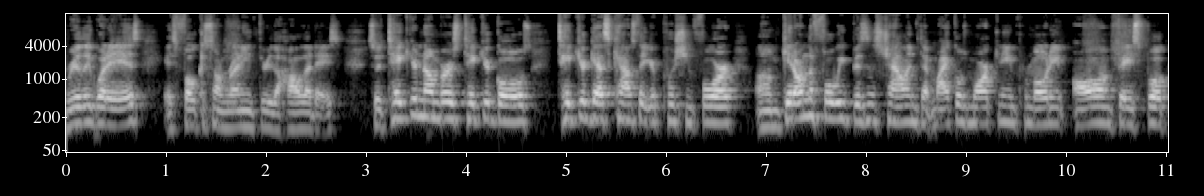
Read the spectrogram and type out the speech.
really, what it is, is focus on running through the holidays. So, take your numbers, take your goals, take your guest counts that you're pushing for. Um, get on the four week business challenge that Michael's marketing, promoting all on Facebook.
